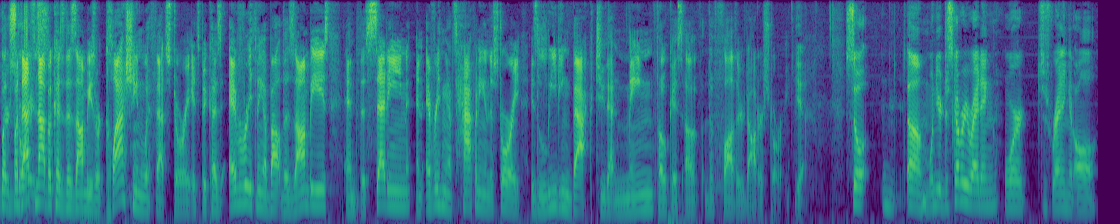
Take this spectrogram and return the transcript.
But but that's not because the zombies are clashing with that story. It's because everything about the zombies and the setting and everything that's happening in the story is leading back to that main focus of the father daughter story. Yeah. So, um, when you're discovery writing or just writing it all,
